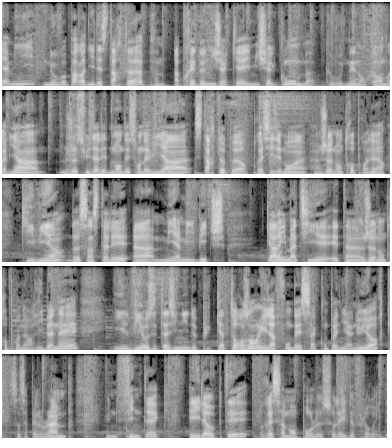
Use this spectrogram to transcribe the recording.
Miami, nouveau paradis des startups. Après Denis Jacquet et Michel Combe, que vous venez d'entendre, eh bien, je suis allé demander son avis à un start précisément un, jeune entrepreneur qui vient de s'installer à Miami Beach. Karim Attié est un jeune entrepreneur libanais. Il vit aux États-Unis depuis 14 ans. Il a fondé sa compagnie à New York. Ça s'appelle Ramp, une fintech. Et il a opté récemment pour le soleil de Floride.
